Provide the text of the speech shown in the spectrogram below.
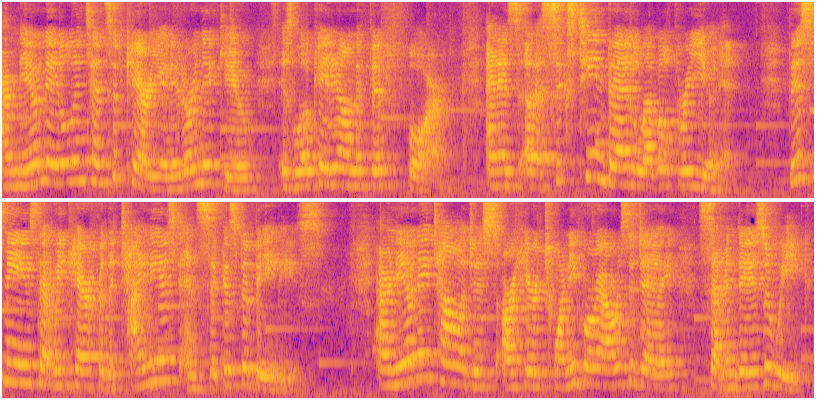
Our neonatal intensive care unit, or NICU, is located on the fifth floor and is a 16 bed level 3 unit. This means that we care for the tiniest and sickest of babies. Our neonatologists are here 24 hours a day, seven days a week,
